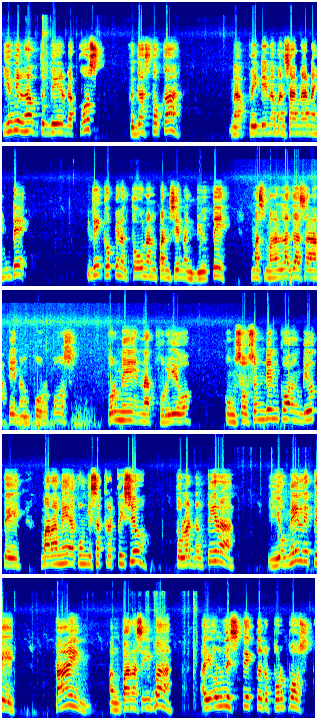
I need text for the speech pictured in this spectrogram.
you will have to bear the cost. Kagasto ka na pwede naman sana na hindi. Hindi ko pinagtuunan pansin ang beauty. Mas mahalaga sa akin ang purpose. For me, not for you. Kung susundin ko ang beauty, marami akong isakripisyo. Tulad ng pira, humility, time, ang para sa iba. I always stick to the purpose.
